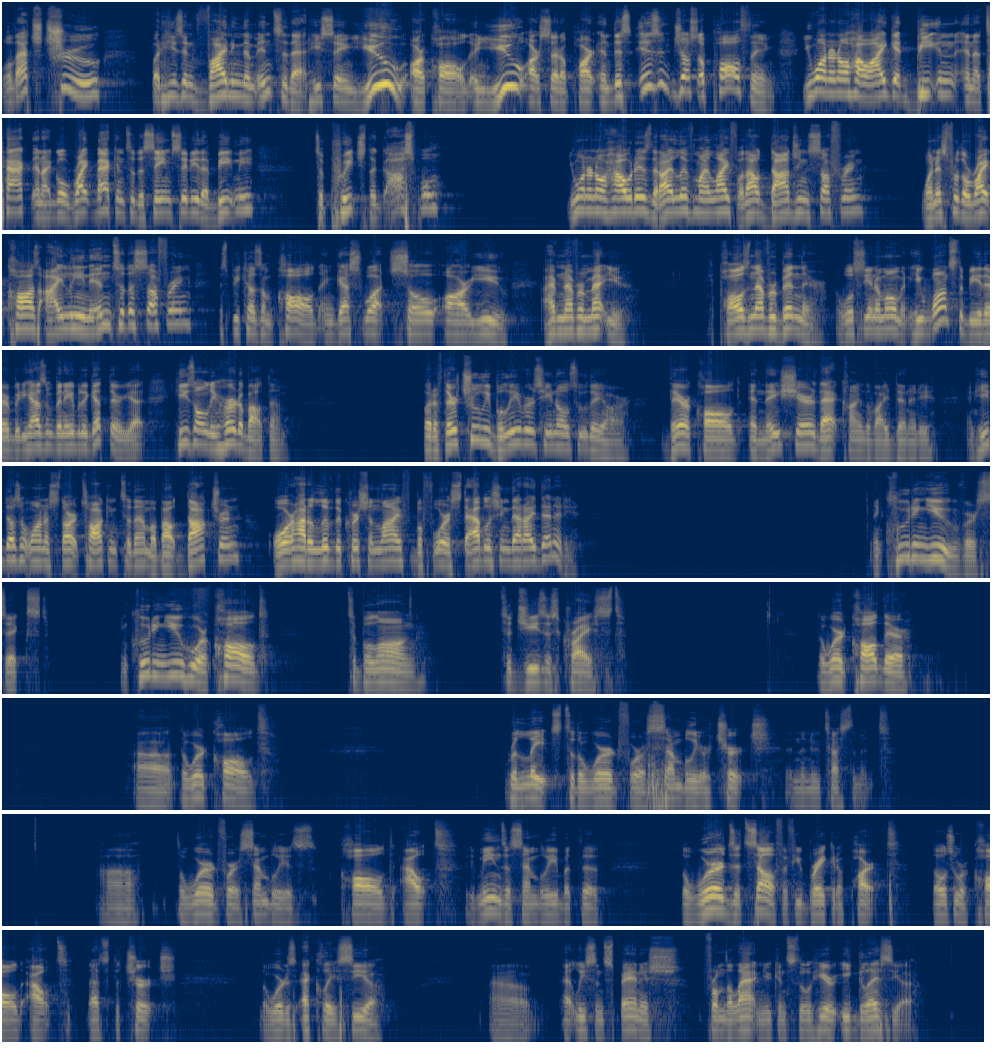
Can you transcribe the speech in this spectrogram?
Well, that's true, but he's inviting them into that. He's saying, You are called and you are set apart. And this isn't just a Paul thing. You want to know how I get beaten and attacked and I go right back into the same city that beat me to preach the gospel? You want to know how it is that I live my life without dodging suffering? When it's for the right cause, I lean into the suffering. It's because I'm called. And guess what? So are you. I've never met you. Paul's never been there. We'll see in a moment. He wants to be there, but he hasn't been able to get there yet. He's only heard about them. But if they're truly believers, he knows who they are. They're called, and they share that kind of identity. And he doesn't want to start talking to them about doctrine or how to live the Christian life before establishing that identity including you, verse 6, including you who are called to belong to Jesus Christ. The word called there, uh, the word called relates to the word for assembly or church in the New Testament. Uh, the word for assembly is called out. It means assembly, but the the words itself, if you break it apart, those who are called out, that's the church. The word is ecclesia. Uh, at least in Spanish, from the Latin, you can still hear iglesia.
